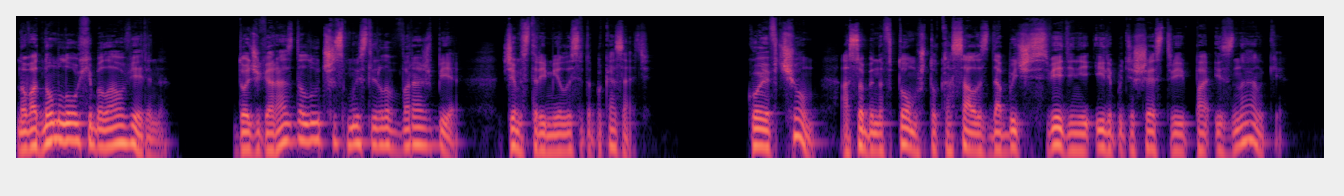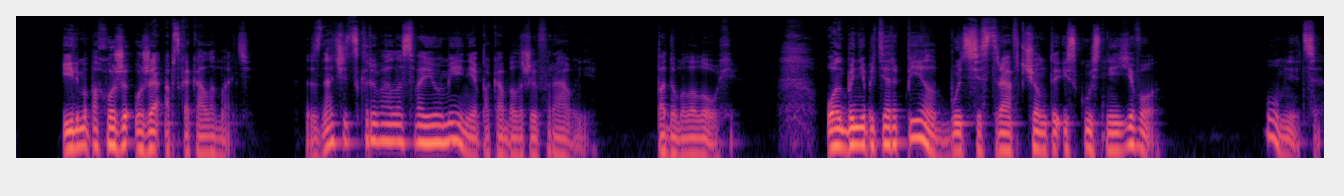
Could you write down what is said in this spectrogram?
Но в одном Лоухи была уверена. Дочь гораздо лучше смыслила в ворожбе, чем стремилась это показать. Кое в чем, особенно в том, что касалось добычи сведений или путешествий по изнанке, Ильма, похоже, уже обскакала мать. Значит, скрывала свои умения, пока был жив Рауни подумала Лоухи. Он бы не потерпел, будь сестра в чем-то искуснее его. Умница.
